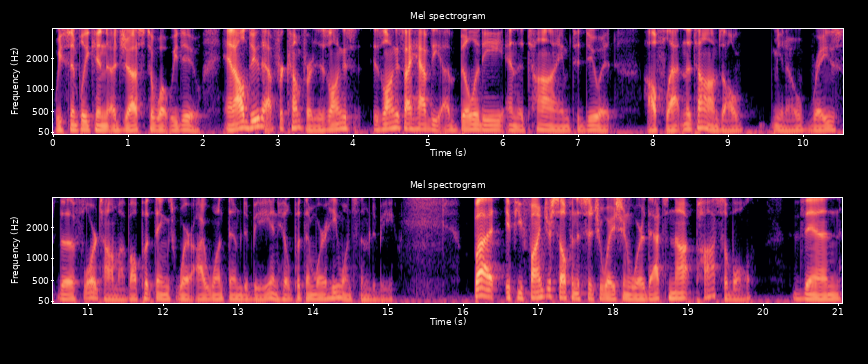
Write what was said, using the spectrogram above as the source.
we simply can adjust to what we do. And I'll do that for comfort as long as as long as I have the ability and the time to do it. I'll flatten the toms. I'll you know raise the floor tom up. I'll put things where I want them to be, and he'll put them where he wants them to be. But if you find yourself in a situation where that's not possible, then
